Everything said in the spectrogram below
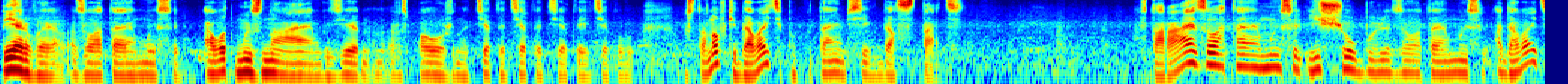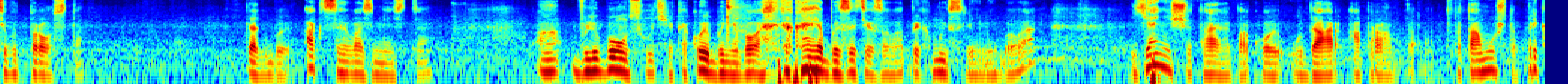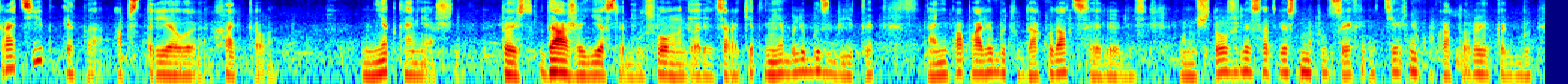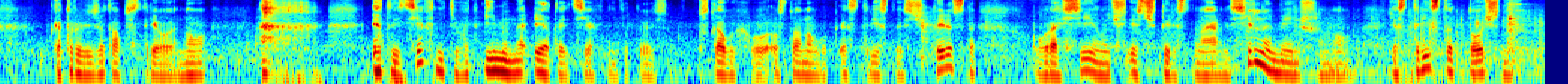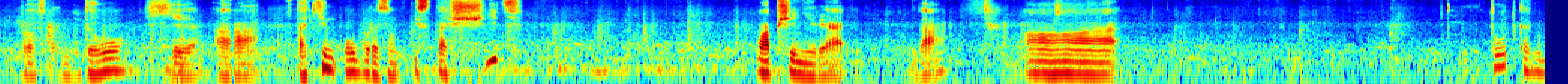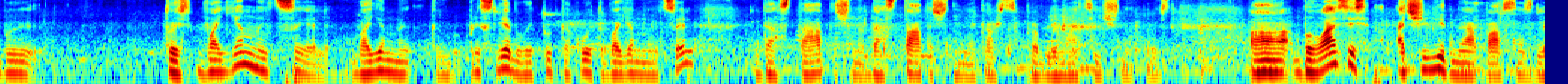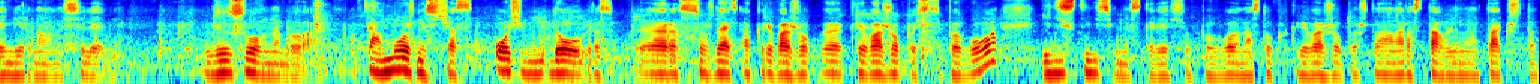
Первая золотая мысль. А вот мы знаем, где расположены те-то, те-то, те-то и те-то установки. Давайте попытаемся их достать. Вторая золотая мысль, еще более золотая мысль. А давайте вот просто, как бы, акция возмездия. А в любом случае, какой бы ни была, какая бы из этих золотых мыслей ни была, я не считаю такой удар оправданным, потому что прекратит это обстрелы Харькова? Нет, конечно. То есть даже если бы, условно говоря, эти ракеты не были бы сбиты, они попали бы туда, куда целились, уничтожили, соответственно, ту технику, которая, как бы, которая ведет обстрелы. Но этой техники, вот именно этой техники, то есть пусковых установок С-300, С-400, у России, ну, С-400, наверное, сильно меньше, но С-300 точно просто до хера. Таким образом истощить вообще нереально, да. А, тут как бы, то есть военные цели, военные, как бы преследовать тут какую-то военную цель достаточно, достаточно, мне кажется, проблематично. То есть а, была здесь очевидная опасность для мирного населения. Безусловно, была. Там можно сейчас очень долго рас, рассуждать о кривожоп, э, кривожопости ПВО. И действительно, скорее всего, ПВО настолько кривожопо, что она расставлена так, что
